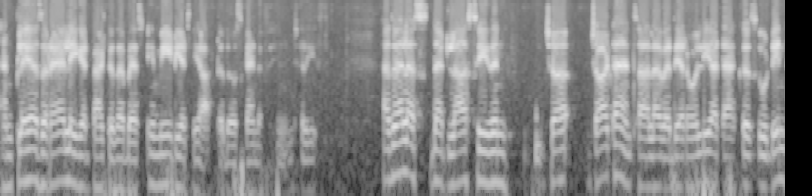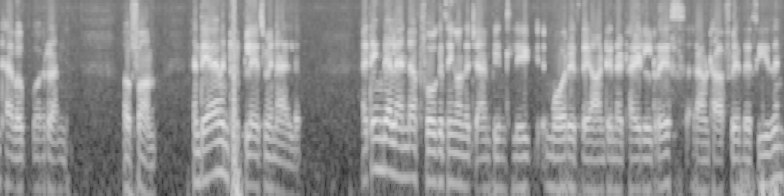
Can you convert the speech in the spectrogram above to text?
and players rarely get back to their best immediately after those kind of injuries. As well as that last season, Jota and Salah were their only attackers who didn't have a poor run of form, and they haven't replaced Wijnaldum. I think they'll end up focusing on the Champions League more if they aren't in a title race around halfway the season.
